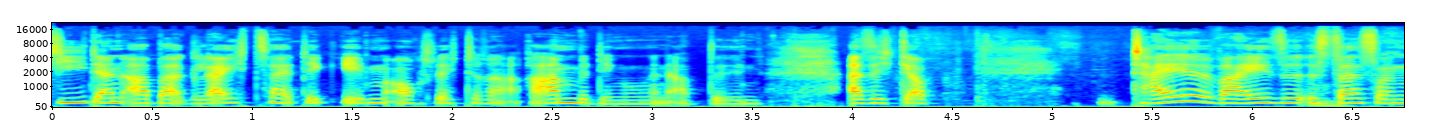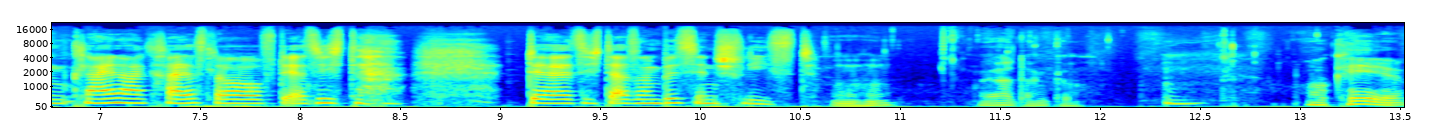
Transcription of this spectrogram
die dann aber gleichzeitig eben auch schlechtere Rahmenbedingungen abbilden. Also ich glaube, teilweise ist das so ein kleiner Kreislauf, der sich da, der sich da so ein bisschen schließt. Mhm. Ja, danke. Okay.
